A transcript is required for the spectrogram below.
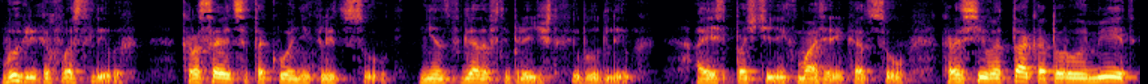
выкриков хвастливых, Красавица такое не к лицу. Нет взглядов неприличных и блудливых. А есть почтение к матери, к отцу. Красива та, которая умеет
